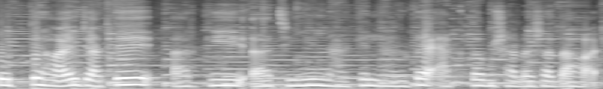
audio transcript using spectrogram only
করতে হয় যাতে আর কি চিনির নারকেল নাড়ুটা একদম সাদা সাদা হয়।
